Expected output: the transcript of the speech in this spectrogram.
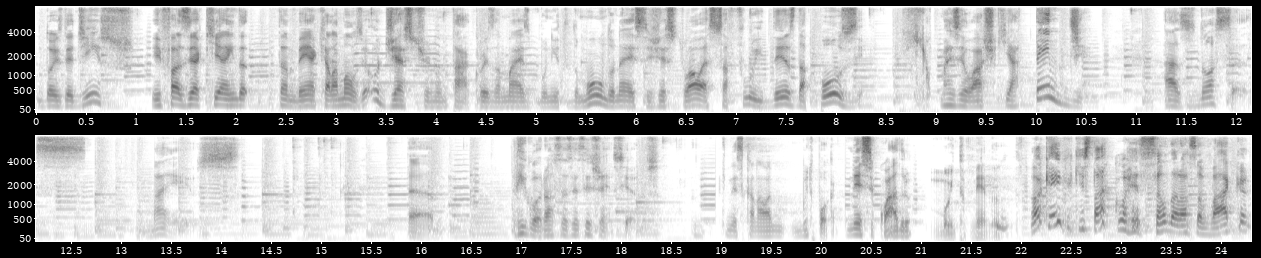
dois dedinhos. E fazer aqui ainda também aquela mãozinha. O gesture não tá a coisa mais bonita do mundo, né? Esse gestual, essa fluidez da pose. Mas eu acho que atende às nossas mais... Uh, rigorosas exigências que nesse canal é muito pouca. Nesse quadro, muito menos. Ok, aqui está a correção da nossa vaca.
